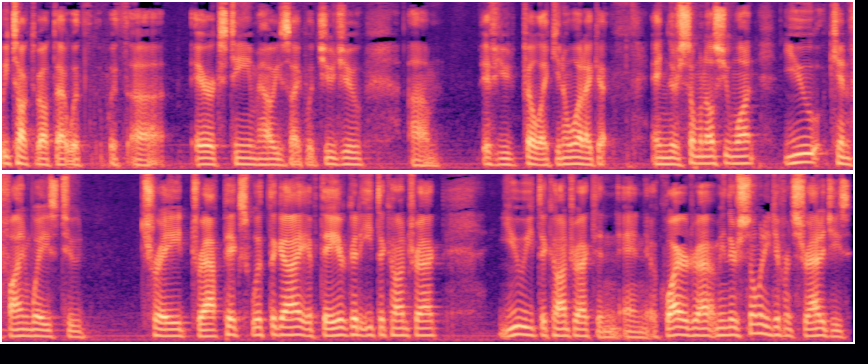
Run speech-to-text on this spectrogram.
We talked about that with with uh, Eric's team, how he's like with Juju. Um, if you felt like you know what I get, and there's someone else you want, you can find ways to trade draft picks with the guy if they are going to eat the contract. You eat the contract and and acquire draft. I mean, there's so many different strategies.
